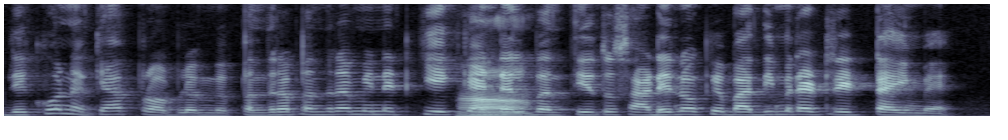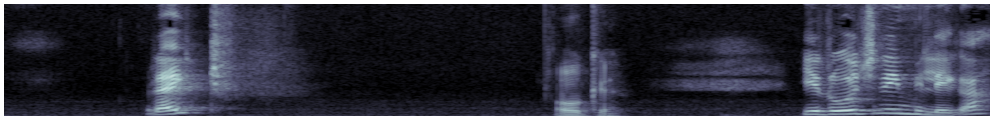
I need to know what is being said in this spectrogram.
देखो ना क्या प्रॉब्लम है। पंद्रह पंद्रह मिनट की एक हाँ। कैंडल बनती है तो साढ़े नौ के बाद ही मेरा ट्रेड टाइम है। राइट ओके ये रोज नहीं मिलेगा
